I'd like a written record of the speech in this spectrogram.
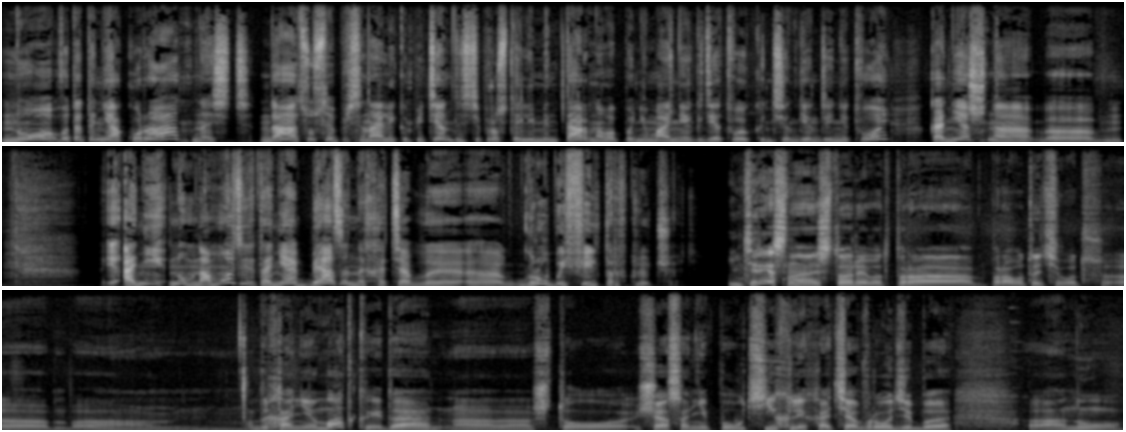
Но вот эта неаккуратность, да, отсутствие профессиональной компетентности, просто элементарного понимания, где твой контингент, где не твой, конечно, э, они, ну, на мой взгляд, они обязаны хотя бы э, грубый фильтр включать. Интересная история вот про, про вот эти вот э, э, дыхание маткой, да, э, что сейчас они поутихли, хотя вроде бы, э, ну,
